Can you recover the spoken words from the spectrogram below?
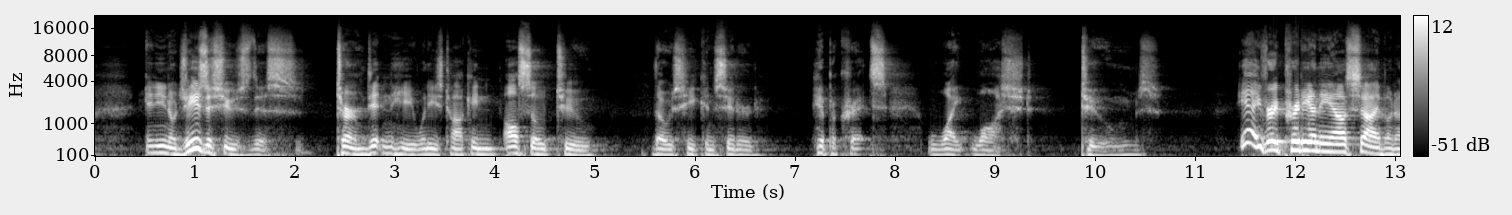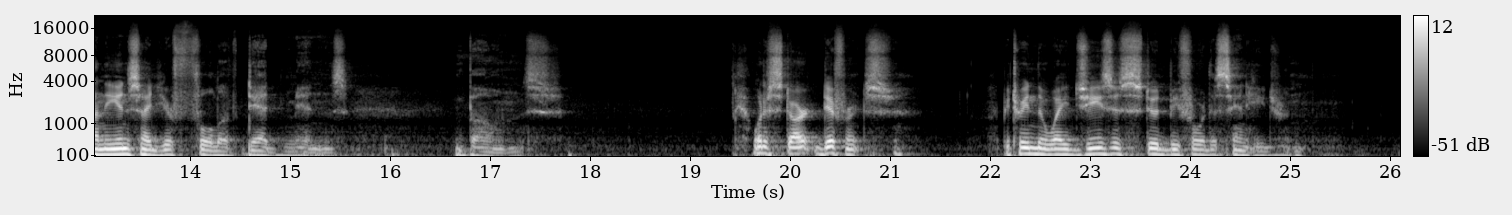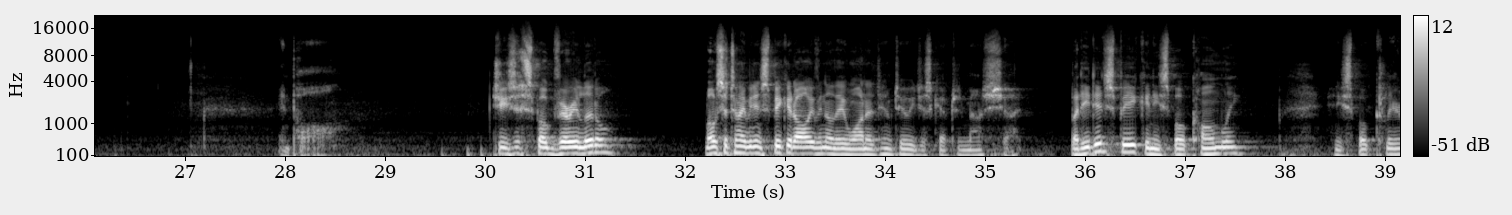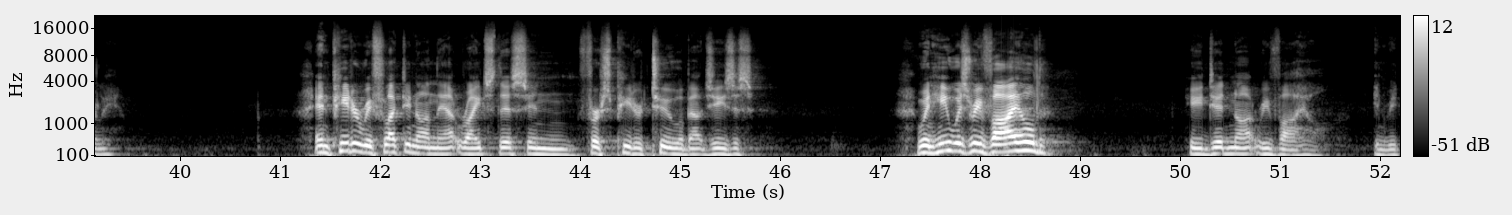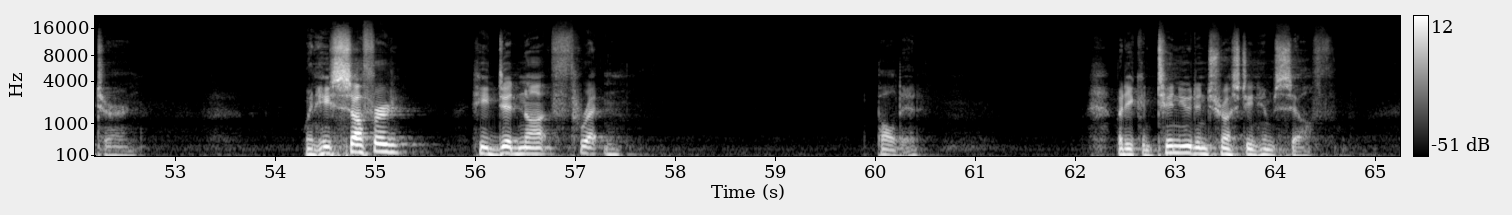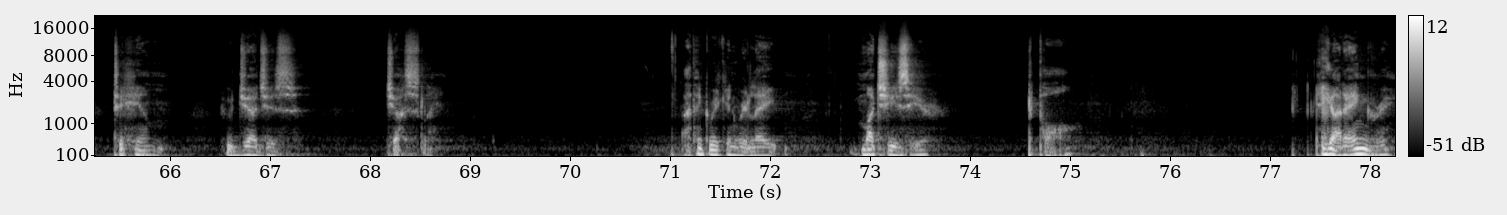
and you know, Jesus used this term, didn't he, when he's talking also to those he considered hypocrites, whitewashed tombs. Yeah, you're very pretty on the outside, but on the inside, you're full of dead men's bones. What a stark difference between the way Jesus stood before the Sanhedrin and Paul. Jesus spoke very little. Most of the time, he didn't speak at all, even though they wanted him to. He just kept his mouth shut. But he did speak, and he spoke calmly, and he spoke clearly. And Peter, reflecting on that, writes this in 1 Peter 2 about Jesus. When he was reviled, he did not revile in return. When he suffered, he did not threaten. Paul did. But he continued entrusting himself to him who judges justly. I think we can relate much easier to Paul. He got angry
